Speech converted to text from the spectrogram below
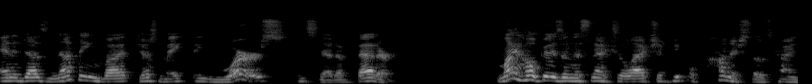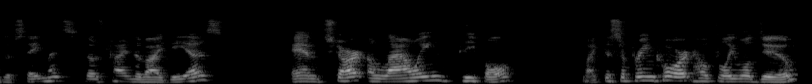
and it does nothing but just make things worse instead of better. My hope is in this next election, people punish those kinds of statements, those kinds of ideas, and start allowing people, like the Supreme Court hopefully will do,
